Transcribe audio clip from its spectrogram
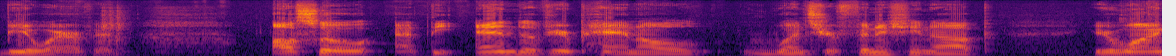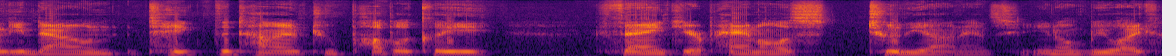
be aware of it. Also, at the end of your panel, once you're finishing up, you're winding down, take the time to publicly thank your panelists to the audience. You know, be like,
